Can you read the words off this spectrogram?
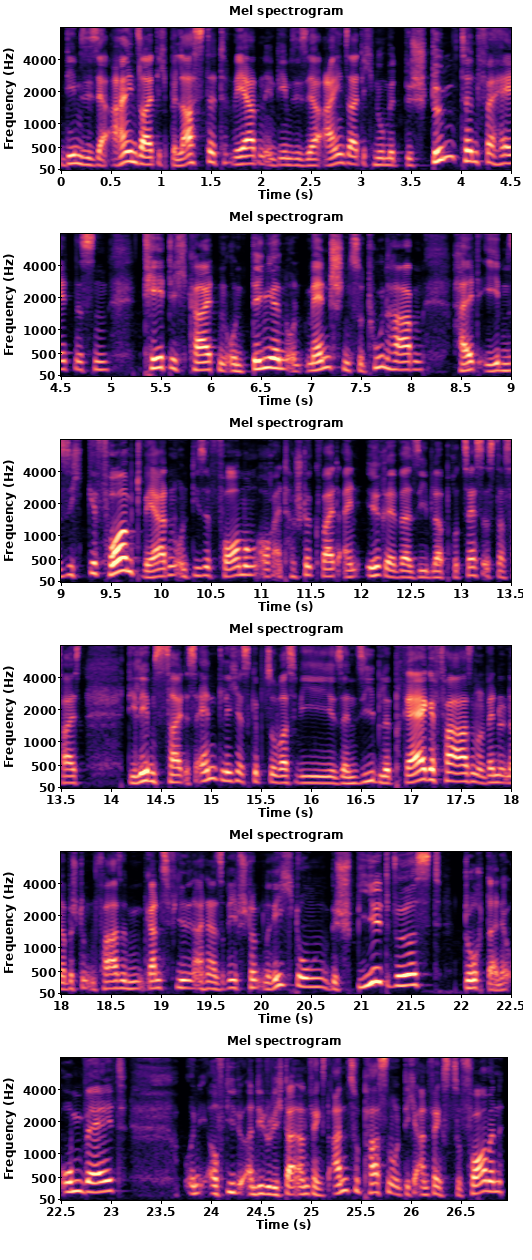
indem sie sehr einseitig belastet werden, indem sie sehr einseitig nur mit bestimmten Verhältnissen, Tätigkeiten, Tätigkeiten und Dingen und Menschen zu tun haben, halt eben sich geformt werden und diese Formung auch ein Stück weit ein irreversibler Prozess ist. Das heißt, die Lebenszeit ist endlich, es gibt sowas wie sensible Prägephasen und wenn du in einer bestimmten Phase ganz viel in einer bestimmten Richtung bespielt wirst durch deine Umwelt, und auf die, an die du dich dann anfängst anzupassen und dich anfängst zu formen,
